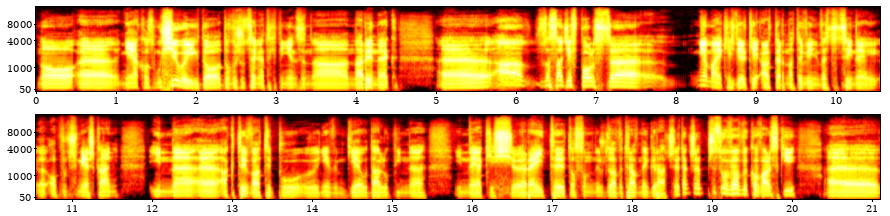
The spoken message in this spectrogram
no, e, niejako zmusiły ich do, do wyrzucenia tych pieniędzy na, na rynek, e, a w zasadzie w Polsce e, nie ma jakiejś wielkiej alternatywy inwestycyjnej e, oprócz mieszkań. Inne e, aktywa typu, nie wiem, giełda lub inne, inne jakieś rejty to są już dla wytrawnych graczy. Także przysłowiowy Kowalski e,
